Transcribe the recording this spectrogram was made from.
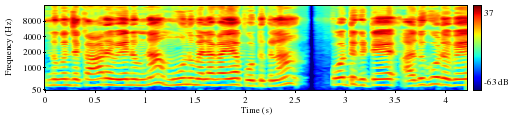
இன்னும் கொஞ்சம் காரம் வேணும்னா மூணு மிளகாயாக போட்டுக்கலாம். போட்டுக்கிட்டு அது கூடவே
